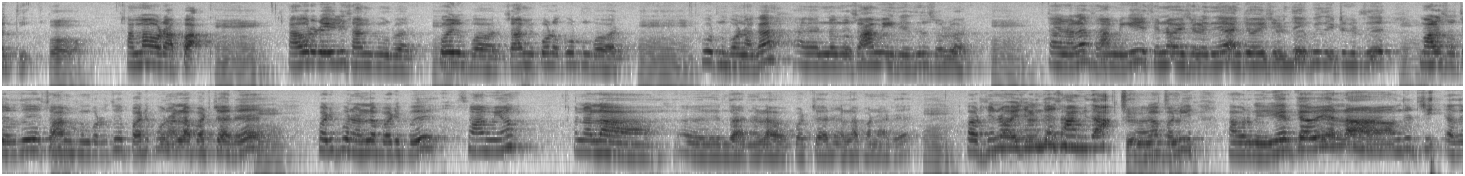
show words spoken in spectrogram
பக்தி. ஓ. அம்மாவோட அப்பா. அவர் டெய்லி சாமி கும்பிடுவார். கோயிலுக்கு போவார். சாமி கூட கூட்டின்னு போவார். கூட்டின்னு போனாக்கா இந்த சாமி இது இதுன்னு சொல்லுவார். அதனால் சாமிக்கு சின்ன வயசுலேருந்தே அஞ்சு வயசுலேருந்தே இட்டுக்கிறது மாலை சுற்றுறது சாமி கும்பிட்றது படிப்பும் நல்லா படித்தார் படிப்பு நல்ல படிப்பு. சாமியும் நல்லா இருந்தார் நல்லா படித்தார் நல்லா பண்ணார். அவர் சின்ன வயசுலேருந்தே சாமி தான். அதெல்லாம் பண்ணி அவருக்கு இயற்கையாகவே எல்லாம் வந்துடுச்சு. அதை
